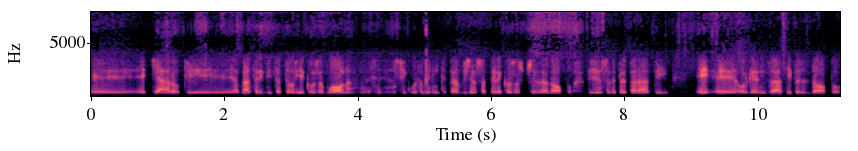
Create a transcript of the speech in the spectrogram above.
Eh, è chiaro che abbattere i dittatori è cosa buona, sicuramente, però bisogna sapere cosa succederà dopo, bisogna essere preparati e eh, organizzati per il dopo.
